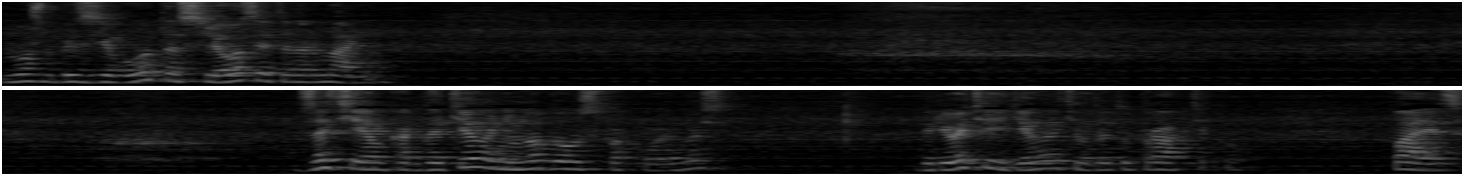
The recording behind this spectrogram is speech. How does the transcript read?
Может быть, зевота, слезы – это нормально. Затем, когда тело немного успокоилось, берете и делаете вот эту практику. Палец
